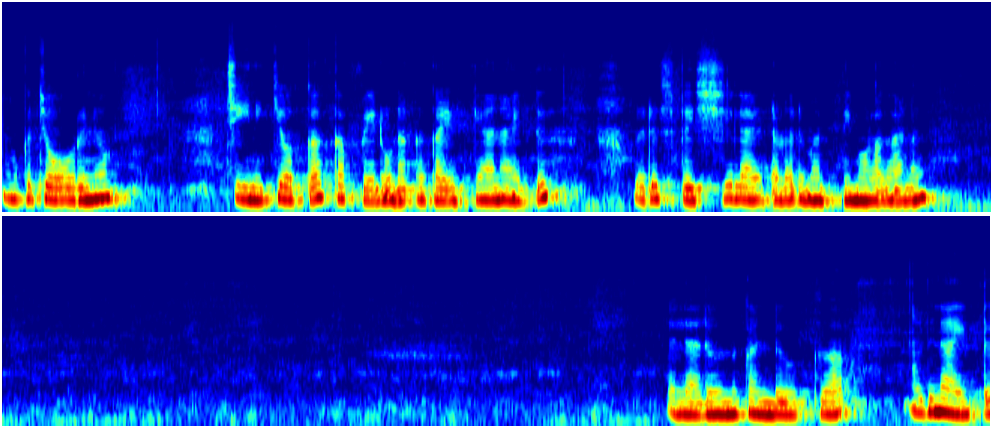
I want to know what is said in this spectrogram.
നമുക്ക് ചോറിനും ചീനിക്കും ഒക്കെ കപ്പയുടെ ഒക്കെ കഴിക്കാനായിട്ട് ഒരു സ്പെഷ്യലായിട്ടുള്ളൊരു മത്തി മുളകാണ് എല്ലാവരും ഒന്ന് കണ്ടു നോക്കുക. ഇതിനായിട്ട്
